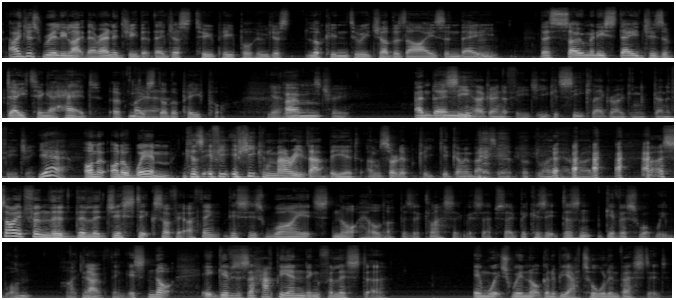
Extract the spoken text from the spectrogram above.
I just really like their energy that they're just two people who just look into each other's eyes and they. Hmm. There's so many stages of dating ahead of most Yeah. other people. Yeah, Um, that's true. And then you see her going to Fiji. You could see Clare Grogan going to Fiji. Yeah, on a, on a whim. Because if if she can marry that beard, I'm sorry to keep coming back to it, but blimey, O'Reilly. But aside from the, the logistics of it, I think this is why it's not held up as a classic, this episode, because it doesn't give us what we want, I don't No. think. It's not, it gives us a happy ending for Lister in which we're not going to be at all invested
